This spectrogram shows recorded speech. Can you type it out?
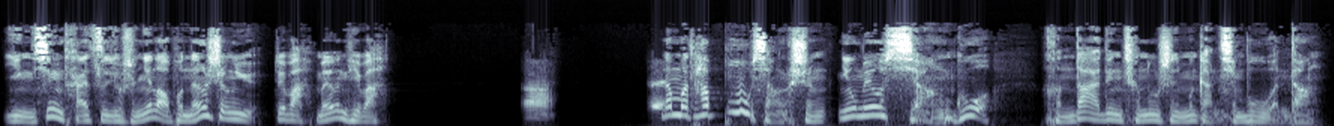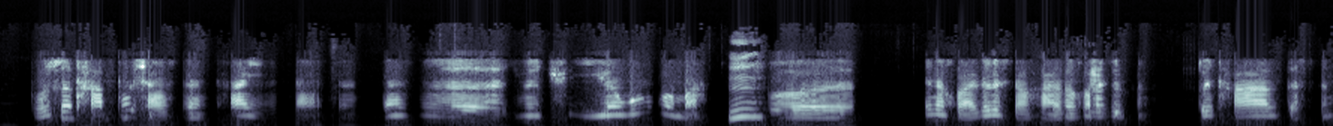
隐性台词就是你老婆能生育，对吧？没问题吧？啊，那么她不想生，你有没有想过，很大一定程度是你们感情不稳当？不是他不想生，他也想生，但是因为去医院问过嘛，嗯，说现在怀这个小孩的话，就对他的身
